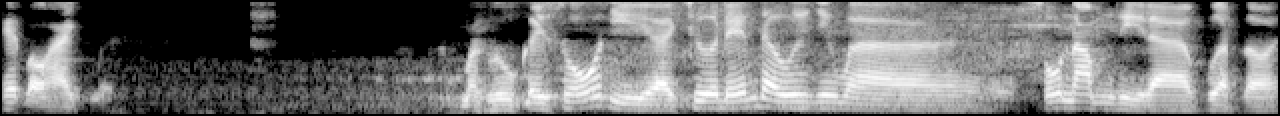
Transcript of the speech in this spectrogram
hết bảo hành mà. Mặc dù cây số thì ờ, chưa đến đâu nhưng mà số năm thì là vượt rồi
